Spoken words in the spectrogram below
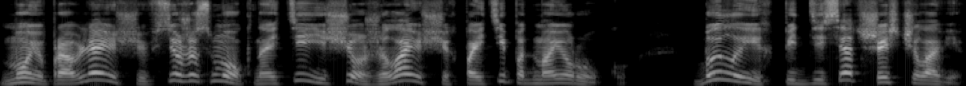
Мой управляющий все же смог найти еще желающих пойти под мою руку. Было их 56 человек.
